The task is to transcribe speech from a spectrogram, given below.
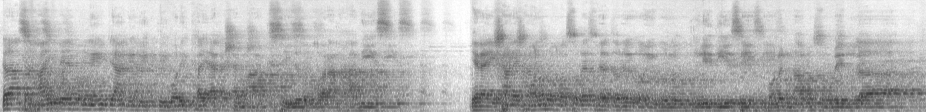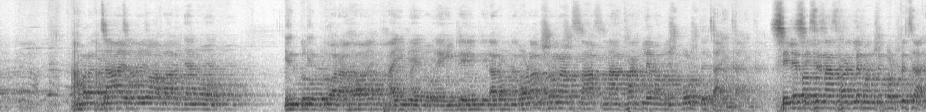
ক্লাস ফাইভে এবং এইটে আগে ব্যক্তি পরীক্ষায় একশো মার্ক ছিল, কোরআন, হাদিস। এরা সাড়ে পনেরো বছরের ভেতরে ওইগুলো তুলে দিয়েছে। বলেন নাবুজুবিল্লাহ আমরা চাই ওগুলো আবার যেন ইনক্লুড করা হয় ফাইভে এবং এইটে কারণ পড়াশোনার চাপ না থাকলে মানুষ পড়তে চায় না। সিলেবাসে না থাকলে মানুষ পড়তে চায়।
